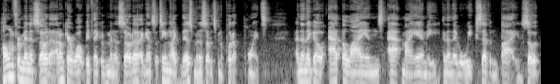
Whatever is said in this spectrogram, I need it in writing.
home for Minnesota. I don't care what we think of Minnesota against a team like this. Minnesota's going to put up points. And then they go at the Lions, at Miami, and then they have a week seven bye. So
